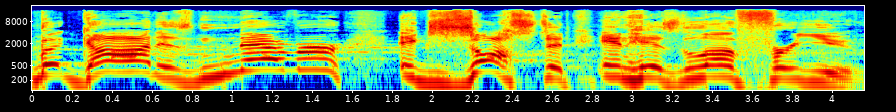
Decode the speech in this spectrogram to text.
but God is never exhausted in his love for you.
